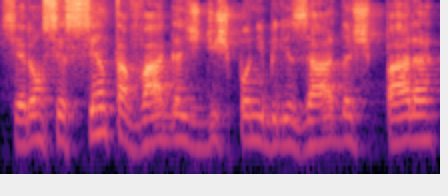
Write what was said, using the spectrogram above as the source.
Serão 60 vagas disponibilizadas para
